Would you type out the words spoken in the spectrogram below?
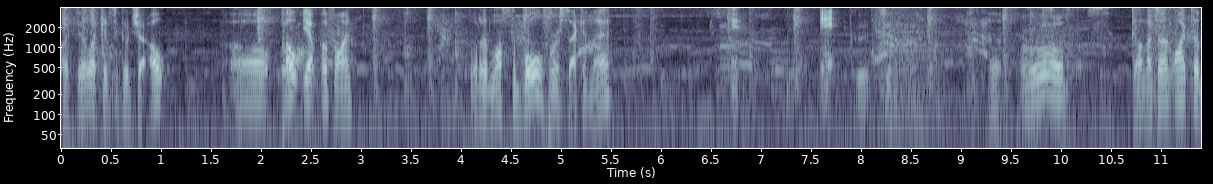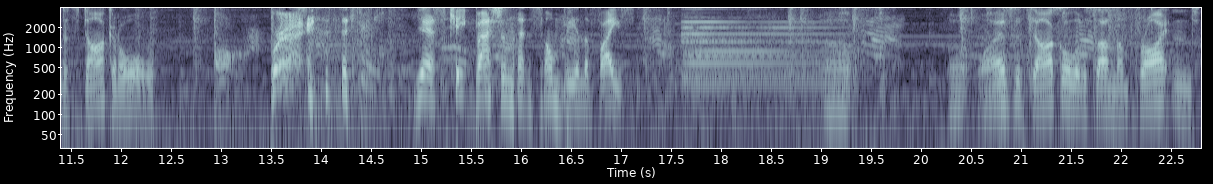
I feel like it's a good shot. Oh, oh, oh, yep, we're fine. Thought I'd lost the ball for a second there. Good job. Uh, oh, God, I don't like that it's dark at all. Brah! yes, keep bashing that zombie in the face. Uh, oh, why is it dark all of a sudden? I'm frightened.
